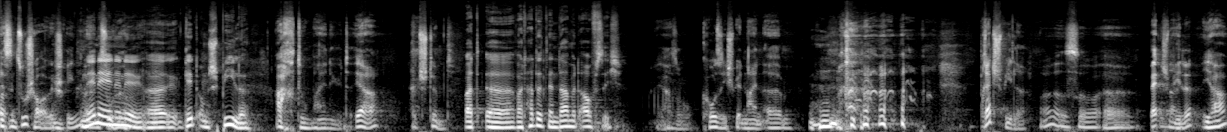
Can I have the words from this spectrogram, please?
das ein Zuschauer geschrieben? Nee, nee, nee, nee, äh, geht um Spiele. Ach du meine Güte. Ja, das stimmt. Was äh, was hat es denn damit auf sich? Ja, so cozy spielt. Nein, ähm, Brettspiele. Das ist so, äh, Bettspiele? ja,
